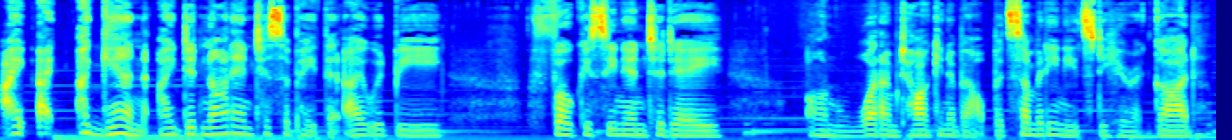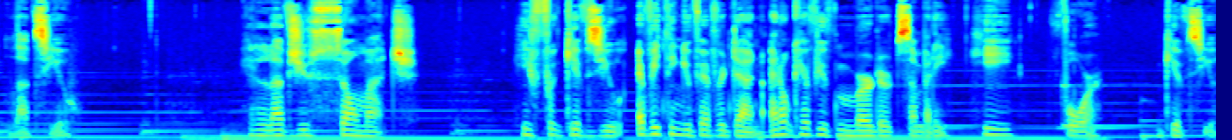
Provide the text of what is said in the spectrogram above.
I, I again, I did not anticipate that I would be focusing in today on what I'm talking about, but somebody needs to hear it. God loves you. He loves you so much. He forgives you everything you've ever done. I don't care if you've murdered somebody, He forgives you.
